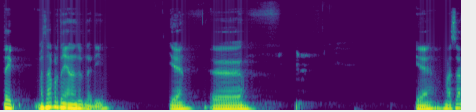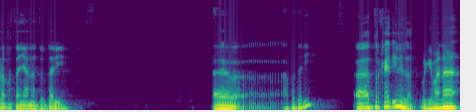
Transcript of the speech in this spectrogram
tapi masalah pertanyaan antum tadi, ya, eh, ya masalah pertanyaan antum tadi, eh, apa tadi? Eh, terkait ini Ustaz, bagaimana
